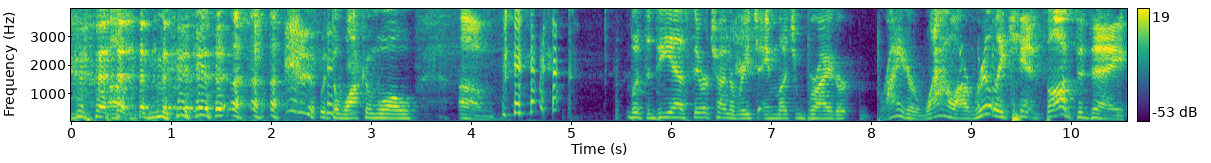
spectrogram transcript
um, with the walk and wall. Um, with the DS, they were trying to reach a much brighter, brighter. Wow, I really can't talk today.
